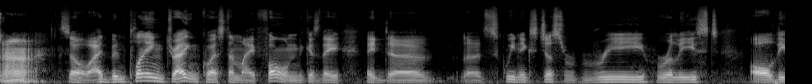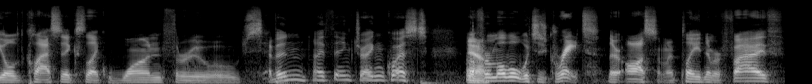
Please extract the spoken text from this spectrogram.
Ah. So I'd been playing Dragon Quest on my phone because they they uh, uh, Squeenix just re-released all the old classics like one through seven, I think, Dragon Quest uh, Yeah. for mobile, which is great. They're awesome. I played number five,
